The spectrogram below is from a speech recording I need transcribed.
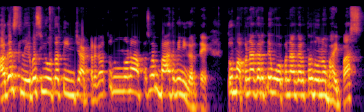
अगर सिलेबस ही होता तीन चैप्टर का तो तुम दोनों आपस में बात भी नहीं करते। तुम अपना करते, वो अपना करता, दोनों भाई पास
